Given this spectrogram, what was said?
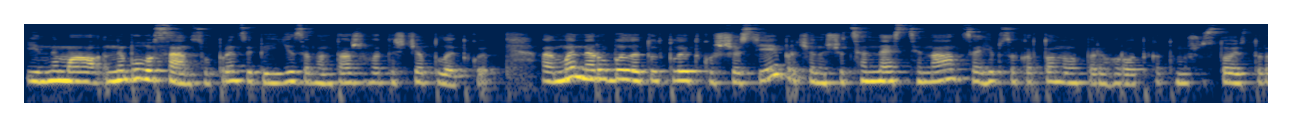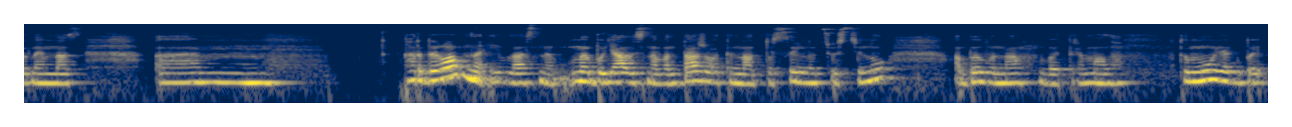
і нема, не було сенсу, в принципі, її завантажувати ще плиткою. Е, Ми не робили тут плитку ще з тієї причини, що це не стіна, це гіпсокартонова перегородка, тому що з тої сторони в нас. Ем... Гардеробна, і, власне, ми боялись навантажувати надто сильно цю стіну, аби вона витримала. Тому, якби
